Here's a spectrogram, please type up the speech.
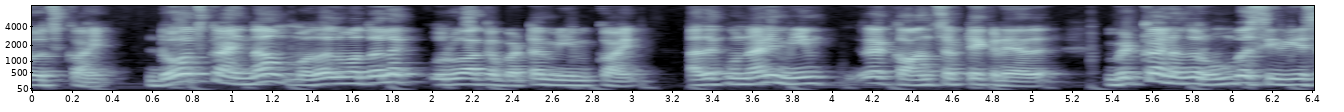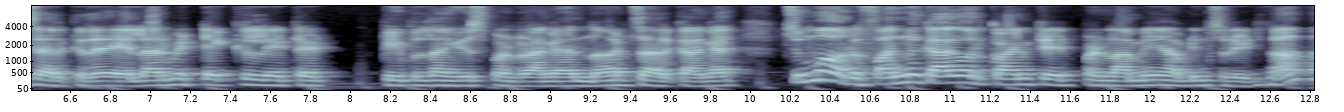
டோஜ் காயின் டோஜ் காயின் தான் முதல் முதல்ல உருவாக்கப்பட்ட மீம் காயின் அதுக்கு முன்னாடி மீம் கான்செப்டே கிடையாது. பிட்காயின் வந்து ரொம்ப சீரியஸாக இருக்குது. எல்லாருமே டெக் ரிலேட்டட் பீப்புள் தான் யூஸ் பண்ணுறாங்க நர்ட்ஸாக இருக்காங்க. சும்மா ஒரு ஃபன்னுக்காக ஒரு காயின் கிரியேட் பண்ணலாமே அப்படின்னு சொல்லிட்டு தான்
